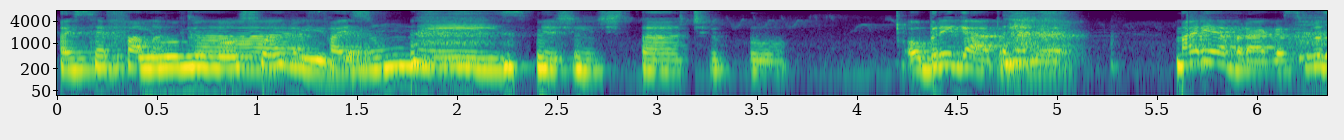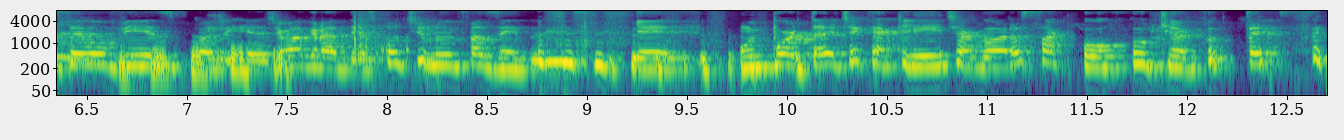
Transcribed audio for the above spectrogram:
Aí você fala, Iluminou cara, sua vida. faz um mês que a gente tá, tipo... Obrigada, Maria. Maria Braga, se você ouvir esse podcast, eu agradeço. Continue fazendo isso, porque o importante é que a cliente agora sacou o que aconteceu.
